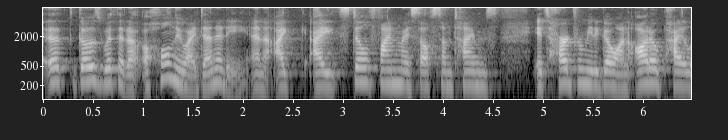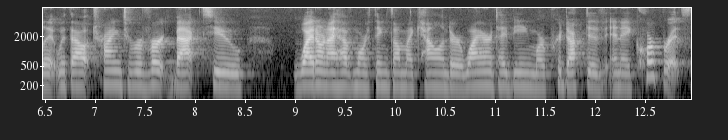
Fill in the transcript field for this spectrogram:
it goes with it a, a, whole new identity and I, I still find myself sometimes it's hard for me to go on autopilot without trying to revert back to why don't I have more things on my calendar? Why aren't I being more productive in a corporate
